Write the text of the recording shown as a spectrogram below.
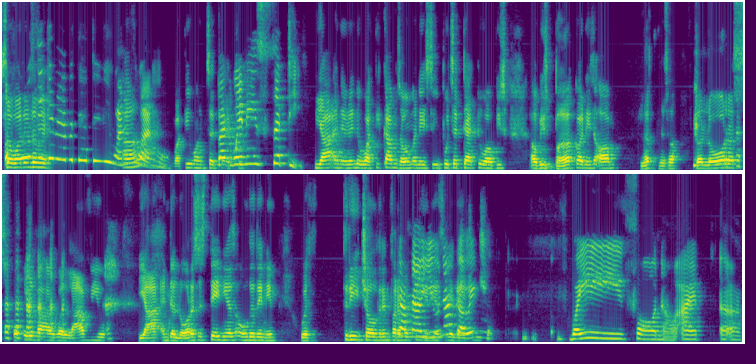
so of what does it he mean? can have a tattoo if he wants Ah, one. What he wants a But tattoo. when he's 30, Yeah, and then when what he comes home and he, he puts a tattoo of his of his Burke on his arm. Look, there's a Dolores, forever I will love you. Yeah, and Dolores is ten years older than him with three children come a now, you're not going way far now. I, uh,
